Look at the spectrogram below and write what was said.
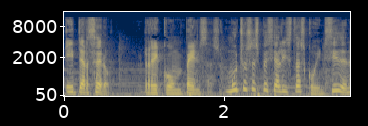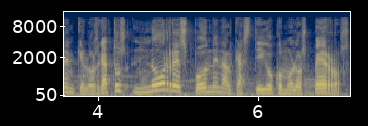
Y tercero, recompensas. Muchos especialistas coinciden en que los gatos no responden al castigo como los perros.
